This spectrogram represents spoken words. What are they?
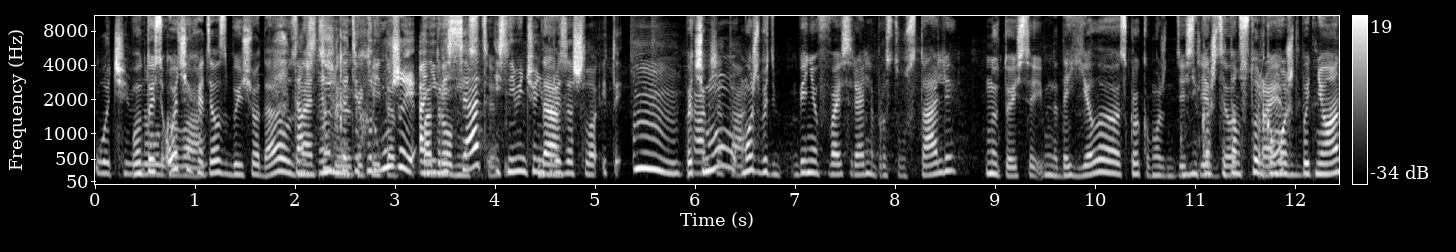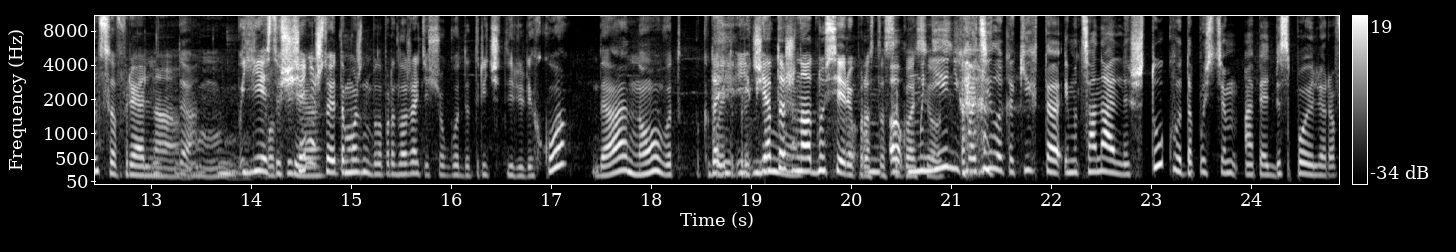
Очень Ну, то есть многого. очень хотелось бы еще, да, Там узнать столько э, этих ружей, они висят, и с ними ничего не Да. произошло. И ты, «М, как же Почему, так?» может быть, Бенев и Вайс реально просто устали? Ну, то есть им надоело, сколько можно 10 Мне лет кажется, там столько проект? может быть нюансов реально. Да. м, Есть вообще. ощущение, что это можно было продолжать еще года 3-4 легко, да, но вот по Да, и- причине... я даже на одну серию просто А, согласилась. Мне не хватило каких-то эмоциональных штук, вот, допустим, опять без спойлеров,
